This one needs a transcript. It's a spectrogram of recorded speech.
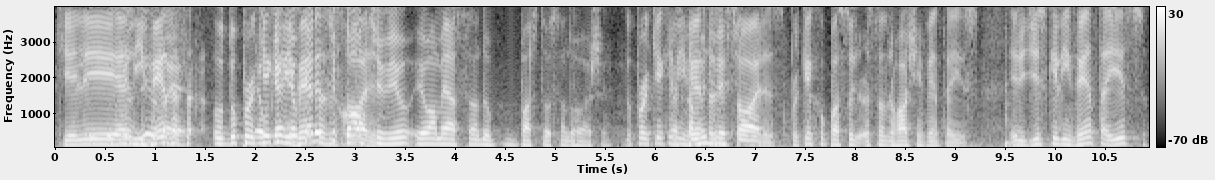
Que ele, ele inventa essa, o do porquê eu, que quero, ele eu inventa quero as esse histórias. corte, viu? Eu ameaçando o pastor Sandro Rocha. Do porquê que Vai ele inventa as histórias. Por que, que o pastor Sandro Rocha inventa isso? Ele diz que ele inventa isso,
